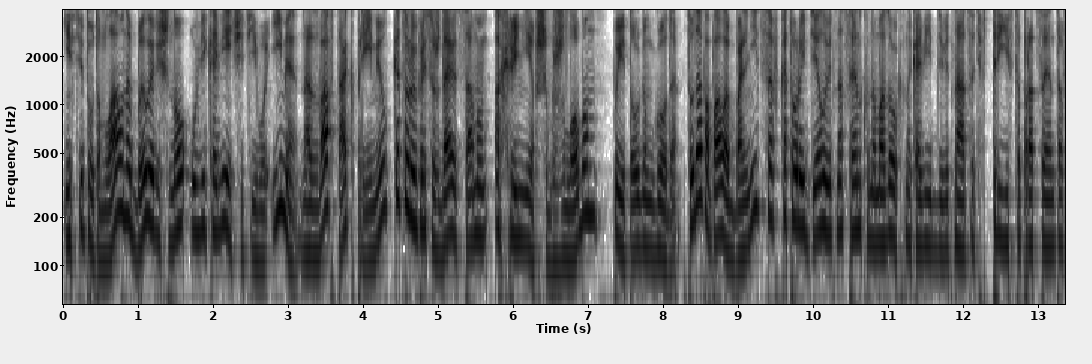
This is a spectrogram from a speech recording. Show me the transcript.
Институтом Лауна было решено увековечить его имя, назвав так премию, которую присуждают самым охреневшим жлобам по итогам года. Туда попала больница, в которой делают наценку на мазок на COVID-19 в 300%,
